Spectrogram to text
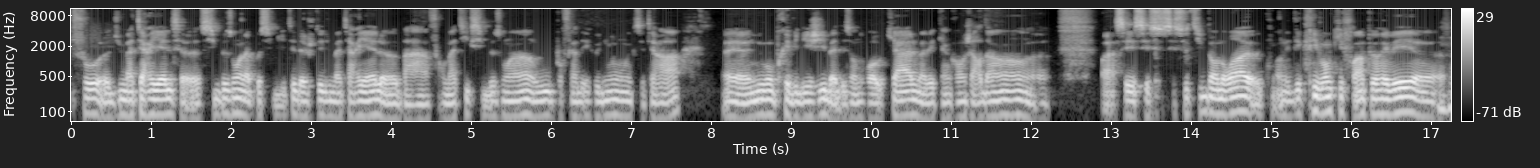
il faut euh, du matériel si besoin, la possibilité d'ajouter du matériel euh, bah, informatique si besoin, ou pour faire des réunions, etc. Euh, nous, on privilégie bah, des endroits au calme, avec un grand jardin. Voilà, c'est ce type d'endroit, en les décrivant, qui font un peu rêver. Mmh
